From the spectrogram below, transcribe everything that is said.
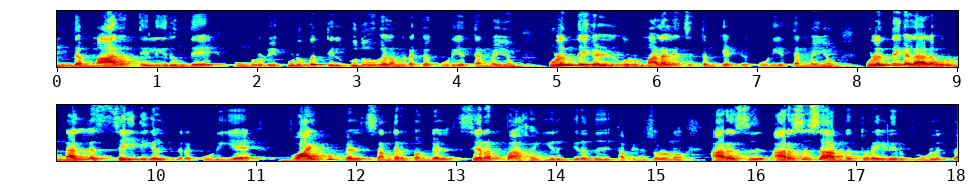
இந்த மாதத்தில் இருந்தே உங்களுடைய குடும்பத்தில் குதூகலம் நடக்கக்கூடிய தன்மையும் குழந்தைகள் ஒரு மலரி சித்தம் கேட்கக்கூடிய தன்மையும் குழந்தைகளால் ஒரு நல்ல செய்திகள் தரக்கூடிய வாய்ப்புகள் சந்தர்ப்பங்கள் சிறப்பாக இருக்கிறது அப்படின்னு சொல்லணும். அரசு அரசு சார்ந்த துறையில் இருப்பவங்களுக்கு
